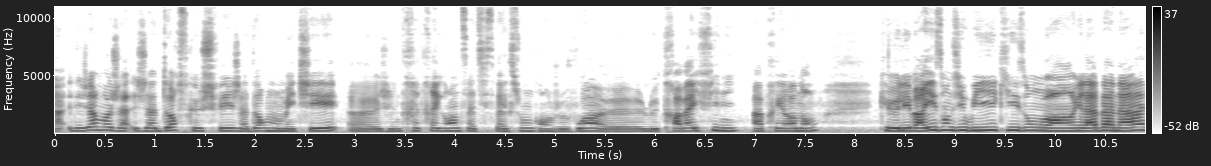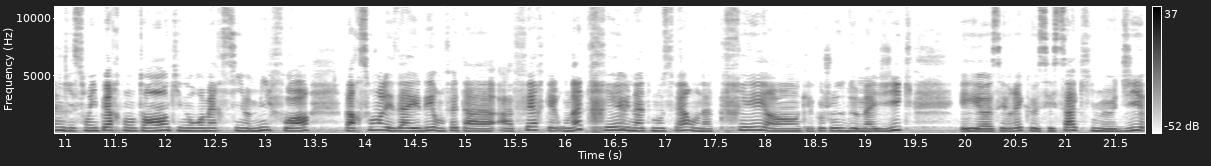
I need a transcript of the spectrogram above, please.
Bah, déjà, moi, j'a- j'adore ce que je fais, j'adore mon métier. Euh, J'ai une très très grande satisfaction quand je vois euh, le travail fini après un an. Que les mariés ils ont dit oui, qu'ils ont hein, la banane, qu'ils sont hyper contents, qu'ils nous remercient mille fois parce qu'on les a aidés en fait à, faire. On a créé une atmosphère, on a créé quelque chose de magique et euh, c'est vrai que c'est ça qui me dit.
